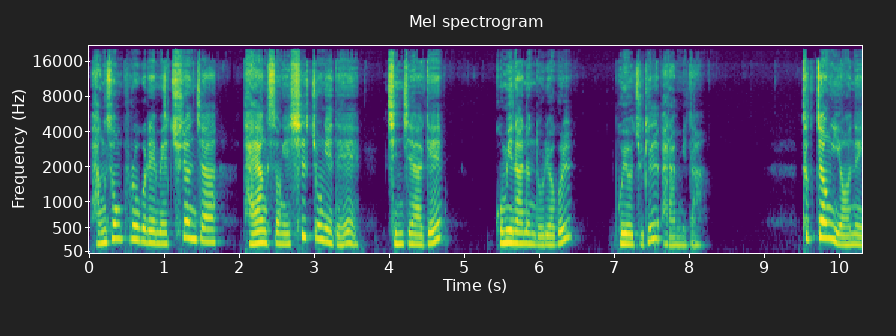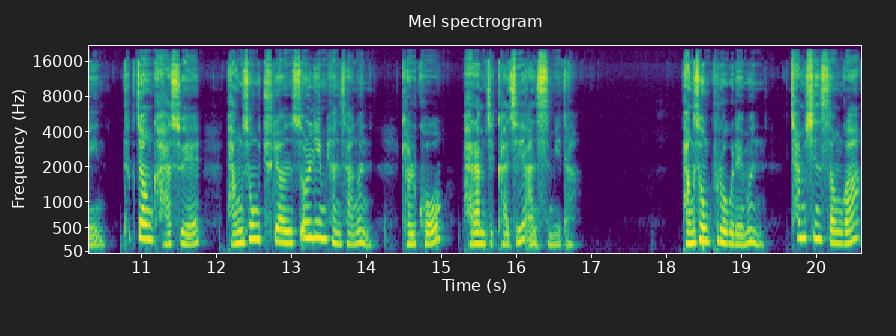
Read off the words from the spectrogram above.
방송 프로그램의 출연자 다양성의 실종에 대해 진지하게 고민하는 노력을 보여주길 바랍니다. 특정 연예인, 특정 가수의 방송 출연 쏠림 현상은 결코 바람직하지 않습니다. 방송 프로그램은 참신성과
